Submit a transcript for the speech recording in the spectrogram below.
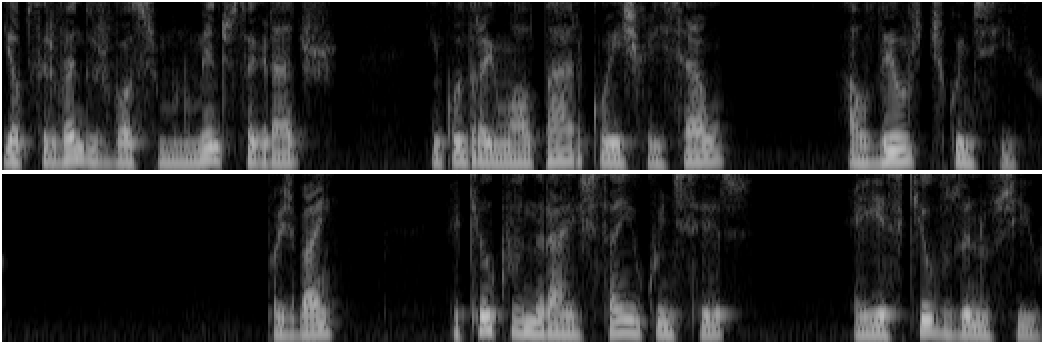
e observando os vossos monumentos sagrados, encontrei um altar com a inscrição Ao Deus Desconhecido. Pois bem, aquele que venerais sem o conhecer é esse que eu vos anuncio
